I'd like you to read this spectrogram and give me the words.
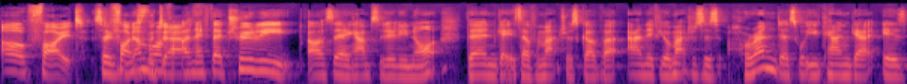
oh, fight. So fight number one, death. and if they're truly are saying absolutely not, then get yourself a mattress cover. And if your mattress is horrendous, what you can get is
